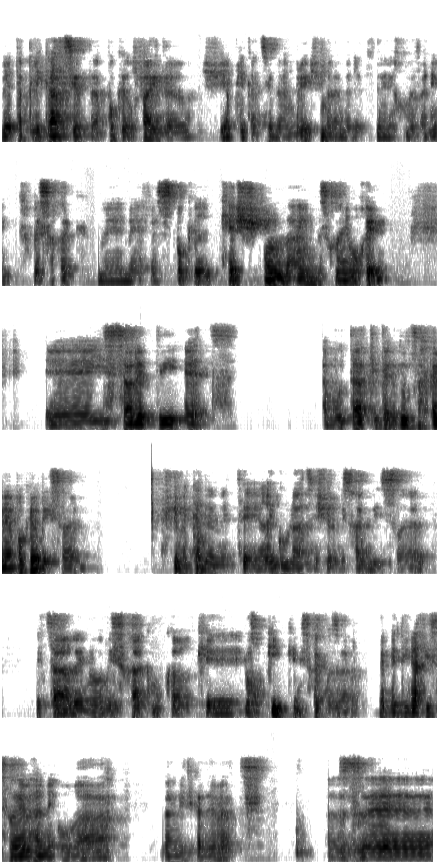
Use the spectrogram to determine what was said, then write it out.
ואת אפליקציית ה Poker Fighter, שהיא אפליקציה באנגלית שמלמדת אה, חובבנים איך לשחק מאפס פוקר cash online בסכומים נמוכים. אה, ייסדתי את עמותת התאגדות שחקני הפוקר בישראל, שמקדמת רגולציה של המשחק בישראל. לצערנו המשחק מוכר כלא חוקי, כמשחק מזל, במדינת ישראל הנאורה והמתקדמת, אז uh,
